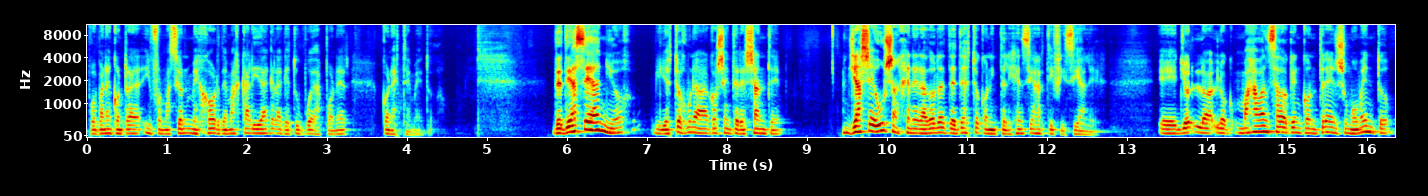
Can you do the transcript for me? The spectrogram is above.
pues van a encontrar información mejor, de más calidad que la que tú puedas poner con este método. Desde hace años, y esto es una cosa interesante, ya se usan generadores de texto con inteligencias artificiales. Eh, yo lo, más avanzado que encontré en su momento,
